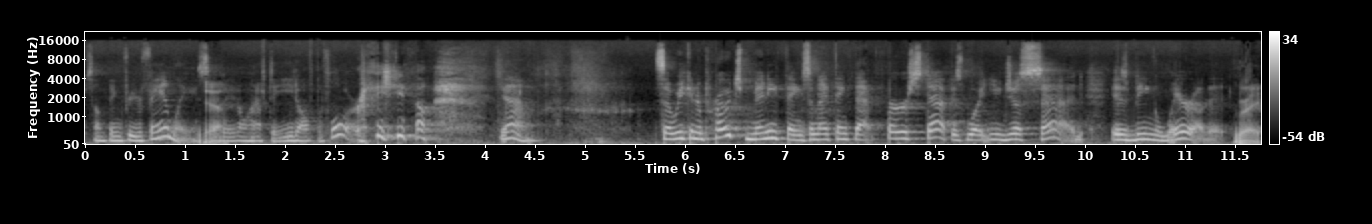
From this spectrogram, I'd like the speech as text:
something for your family, so Yeah. they don't have to eat off the floor. you know, yeah. So we can approach many things, and I think that first step is what you just said: is being aware of it, Right.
